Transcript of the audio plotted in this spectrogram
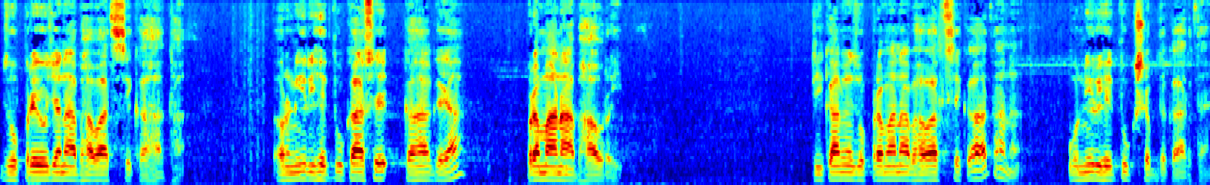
जो प्रयोजनाभावात से कहा था। और निर्हेतु का से कहा गया प्रमाणाभाव रही टीका में जो प्रमाणाभावात से कहा था ना, वो निर्हेतुक शब्द का अर्थ है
